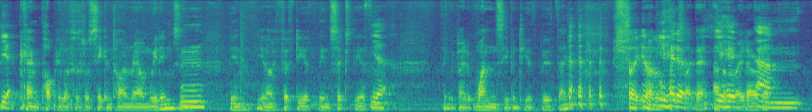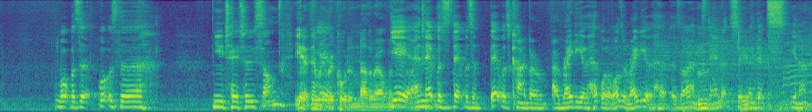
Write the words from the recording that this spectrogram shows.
yeah, became popular for sort of second time round weddings, and then you know fiftieth, then sixtieth. Mm. yeah. I think we played at one seventieth birthday. so you know, little You had things a, like that you under the radar. had, um, what was it? What was the new tattoo song. Yeah, then we recorded another album. Yeah, and that was that was a that was kind of a, a radio hit. Well, it was a radio hit, as I understand it. Certainly, Mm. yeah. that's you know.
